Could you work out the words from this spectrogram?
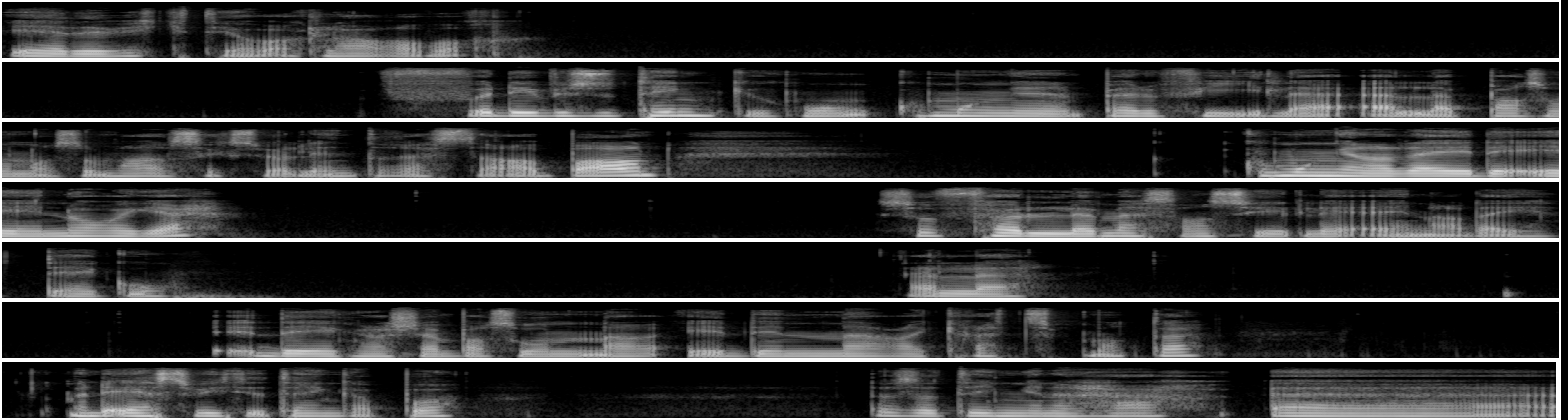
er det viktig å være klar over. Fordi hvis du tenker hvor, mange pedofile eller personer som har seksuelle interesser av barn, hvor mange av de det er i Norge, så følger mest sannsynlig en av de deg god. Eller det er kanskje en person i din nære krets, på en måte. Men det er så viktig å tenke på disse tingene her. Eh,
